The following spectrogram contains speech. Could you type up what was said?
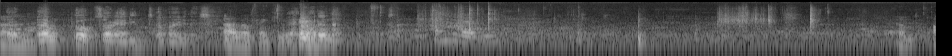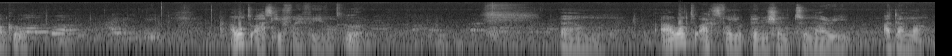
Um, um, oh, sorry, I didn't offer you this. Ah, no, thank you. I don't know. Thank you, Daddy. Um, Uncle, I want to ask you for a favor. Go on. Um, I want to ask for your permission to marry Adanna.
